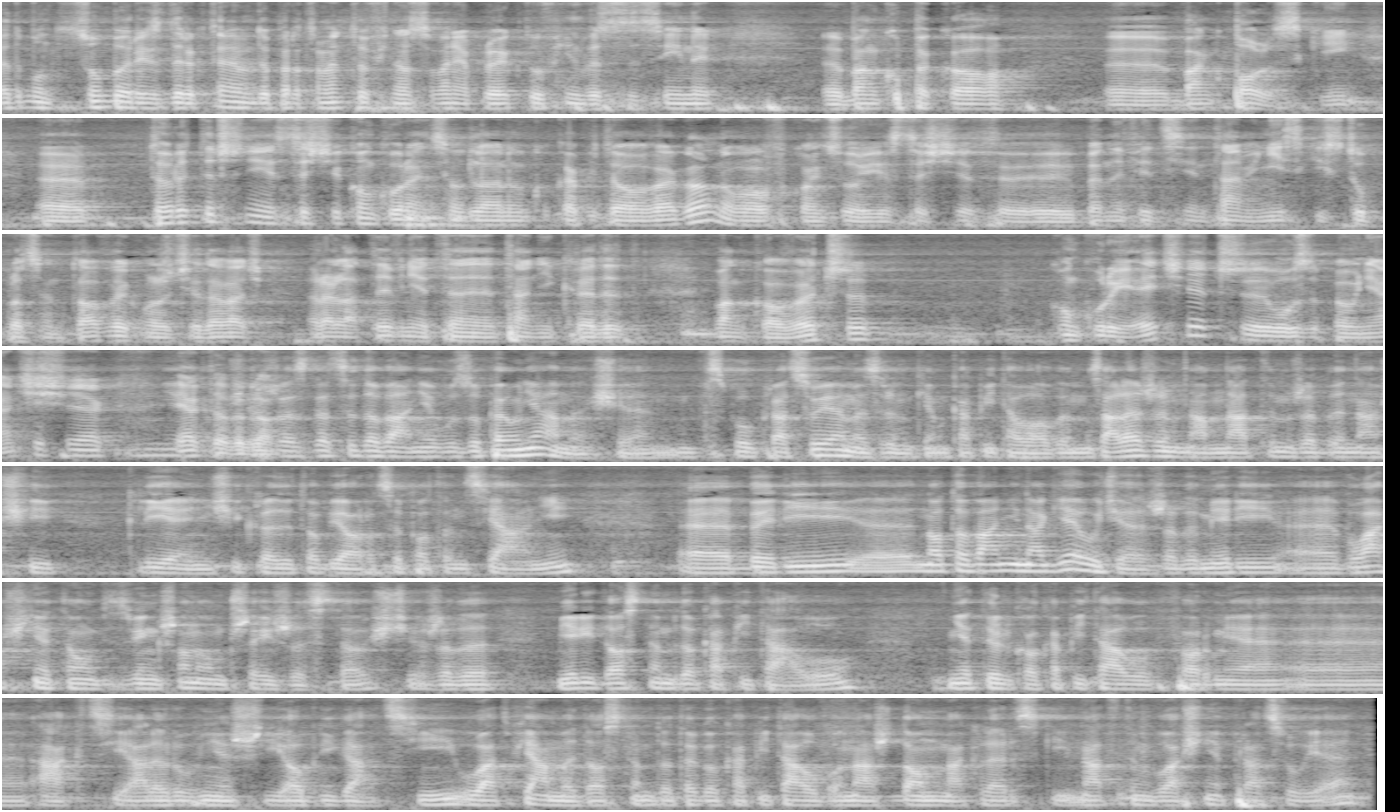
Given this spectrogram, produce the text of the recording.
Edmund Cumber jest dyrektorem Departamentu Finansowania Projektów Inwestycyjnych Banku PKO Bank Polski. Teoretycznie jesteście konkurencją dla rynku kapitałowego, no bo w końcu jesteście beneficjentami niskich stóp procentowych, możecie dawać relatywnie tani kredyt bankowy. Czy konkurujecie, czy uzupełniacie się? Jak, Nie, jak to myślę, wygląda? że zdecydowanie uzupełniamy się, współpracujemy z rynkiem kapitałowym. Zależy nam na tym, żeby nasi klienci, kredytobiorcy potencjalni e, byli e, notowani na giełdzie, żeby mieli e, właśnie tą zwiększoną przejrzystość, żeby mieli dostęp do kapitału, nie tylko kapitału w formie akcji, ale również i obligacji. Ułatwiamy dostęp do tego kapitału, bo nasz dom maklerski nad tym właśnie pracuje.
